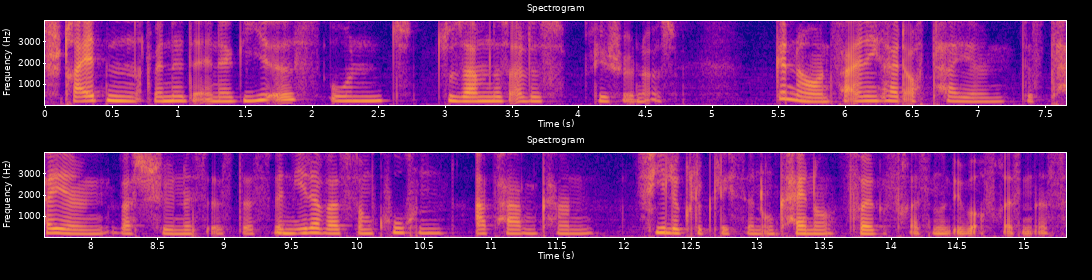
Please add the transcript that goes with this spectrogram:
Streiten wendete Energie ist und zusammen das alles viel schöner ist. Genau, und vor allen Dingen halt auch teilen. Das Teilen was Schönes ist, dass wenn mhm. jeder was vom Kuchen abhaben kann, viele glücklich sind und keiner vollgefressen und überfressen ist.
